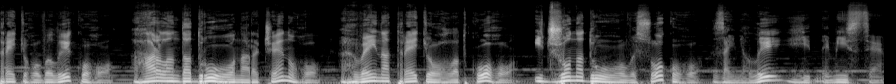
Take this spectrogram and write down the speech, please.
III Великого, Гарланда II нареченого, Гвейна III Гладкого і Джона II Високого зайняли гідне місце.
